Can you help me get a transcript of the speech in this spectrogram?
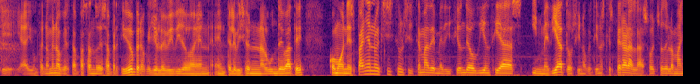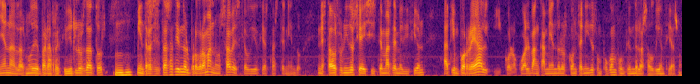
que hay un fenómeno que está pasando desapercibido, pero que yo lo he vivido en, en, televisión en algún debate. Como en España no existe un sistema de medición de audiencias inmediato, sino que tienes que esperar a las 8 de la mañana, a las 9 para recibir los datos, mientras estás haciendo el programa no sabes qué audiencia estás teniendo. En Estados Unidos sí hay sistemas de medición a tiempo real y con lo cual van cambiando los contenidos un poco en función de las audiencias. ¿no?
